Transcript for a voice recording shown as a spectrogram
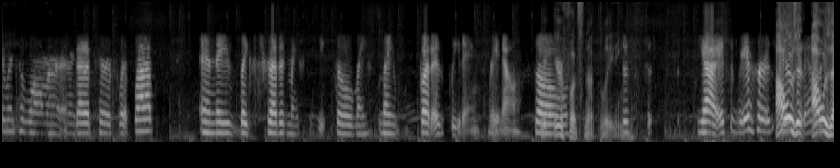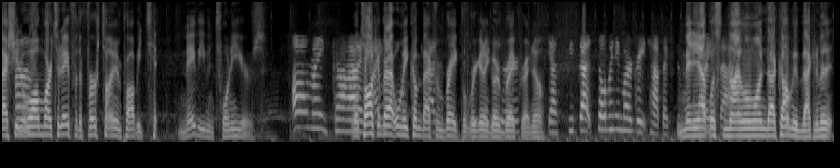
I went to Walmart and I got a pair of flip flops, and they like shredded my feet, so my my foot is bleeding right now. So your, foot's not bleeding. just yeah, it's it hurts. I was at, I was actually Um, Walmart today for the first time in probably 10, maybe even 20 years. Oh my god! We'll talk I- about it when we come back from break, but we're going to go to break right now. Yes, we've got so many more great topics. We'll right. Minneapolis911.com. We'll be back in a minute.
